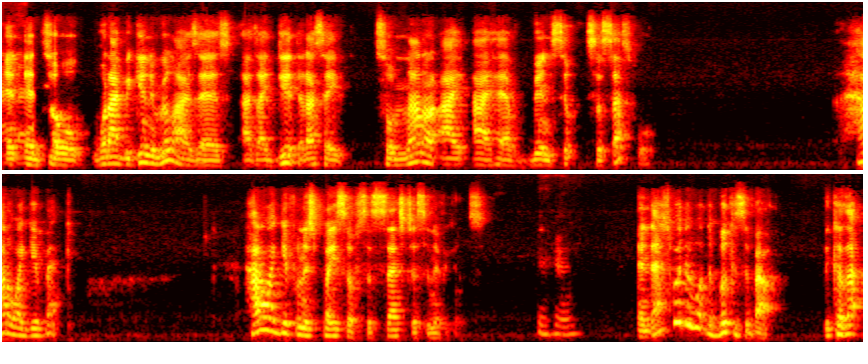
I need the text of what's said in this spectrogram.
and, and so what I begin to realize as as I did that I say, so now that I I have been su- successful, how do I give back? How do I get from this place of success to significance? Mm-hmm. And that's really what the book is about. Because I,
